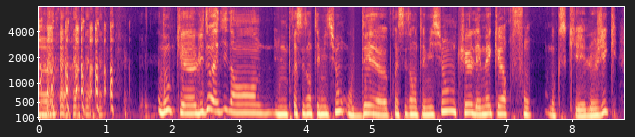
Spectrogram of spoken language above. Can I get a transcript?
Euh, donc, euh, Ludo a dit dans une précédente émission, ou des euh, précédentes émissions, que les makers font. Donc, ce qui est logique.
